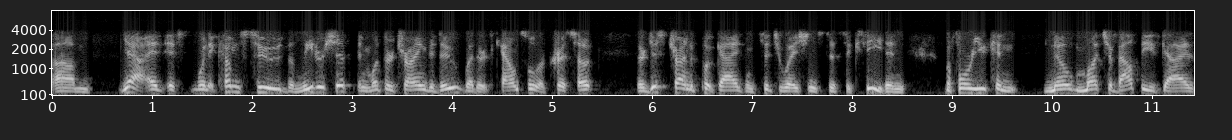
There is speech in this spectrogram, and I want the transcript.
um, yeah, it, it's when it comes to the leadership and what they're trying to do, whether it's Counsell or Chris Hook, they're just trying to put guys in situations to succeed. And before you can know much about these guys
